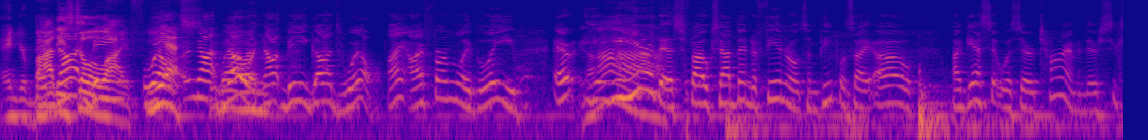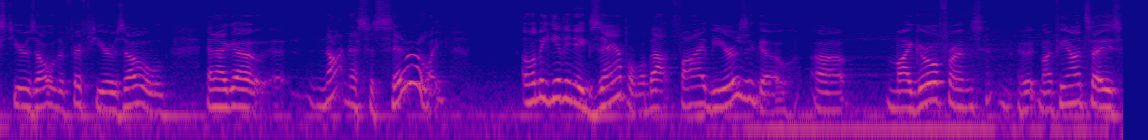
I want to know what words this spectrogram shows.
And your body's not still being- alive. Well, Yes. not Well, no, and and- not being God's will. I, I firmly believe. er- You, you Ah. hear this, folks. I've been to funerals, and people say, "Oh, I guess it was their time, and they're 60 years old or 50 years old," and I go, "Uh, "Not necessarily." Let me give you an example. About five years ago, uh, my girlfriend's, my fiance's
